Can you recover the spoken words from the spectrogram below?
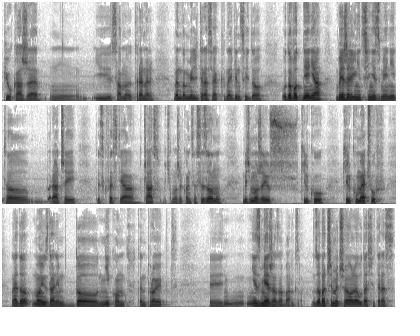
piłkarze mm, i sam trener będą mieli teraz jak najwięcej do udowodnienia, bo jeżeli nic się nie zmieni, to raczej to jest kwestia czasu, być może końca sezonu, być może już kilku, kilku meczów. No do, moim zdaniem do nikąd ten projekt yy, nie zmierza za bardzo. Zobaczymy, czy Ole uda się teraz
